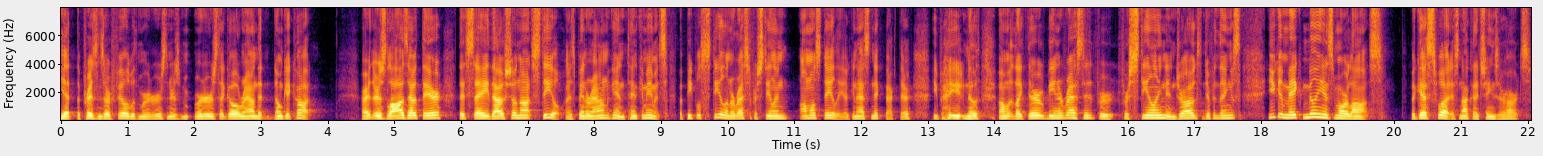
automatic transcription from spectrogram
Yet the prisons are filled with murderers, and there's murderers that go around that don't get caught. Right? There's laws out there that say thou shalt not steal. And it's been around, again, Ten Commandments. But people steal and arrested for stealing almost daily. You can ask Nick back there. He, he knows, um, like they're being arrested for, for stealing and drugs and different things. You can make millions more laws. But guess what? It's not going to change their hearts.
